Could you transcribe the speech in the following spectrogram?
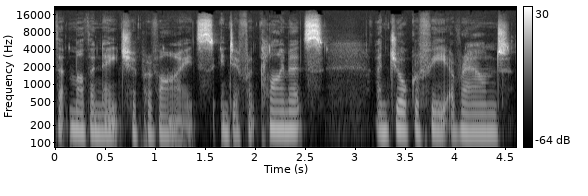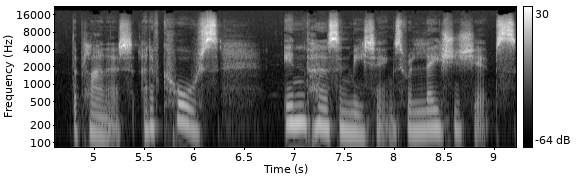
that Mother Nature provides in different climates and geography around the planet. And of course, in person meetings, relationships,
